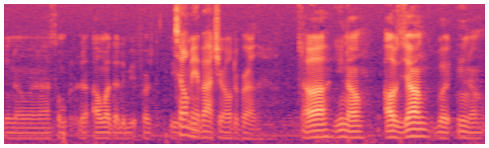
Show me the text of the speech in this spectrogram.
You know, and I, I want that to be the first. thing Tell me about your older brother. Uh, you know, I was young, but you know,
